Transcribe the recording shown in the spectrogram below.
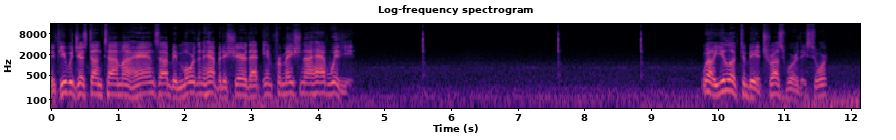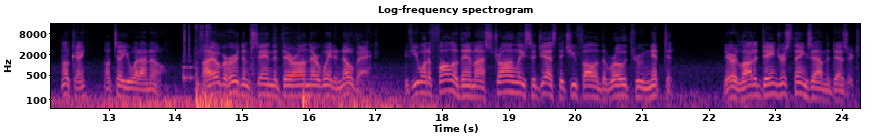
If you would just untie my hands, I'd be more than happy to share that information I have with you. Well, you look to be a trustworthy sort. Okay, I'll tell you what I know. I overheard them saying that they're on their way to Novac. If you want to follow them, I strongly suggest that you follow the road through Nipton. There are a lot of dangerous things out in the desert.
